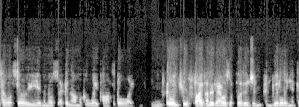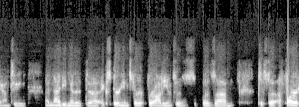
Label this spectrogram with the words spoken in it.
tell a story in the most economical way possible, like going through 500 hours of footage and, and whittling it down to a 90 minute uh, experience for, for audiences was um, just a, a, far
